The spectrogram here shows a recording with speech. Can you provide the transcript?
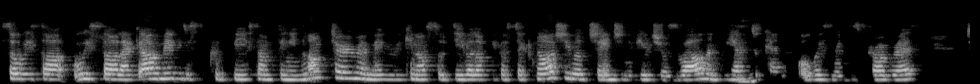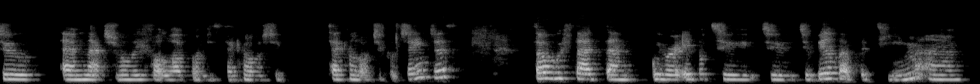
So we thought we saw like oh maybe this could be something in long term, and maybe we can also develop because technology will change in the future as well, and we have mm-hmm. to kind of always make this progress to um, naturally follow up on these technology technological changes. So with that, then we were able to to to build up a team um,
